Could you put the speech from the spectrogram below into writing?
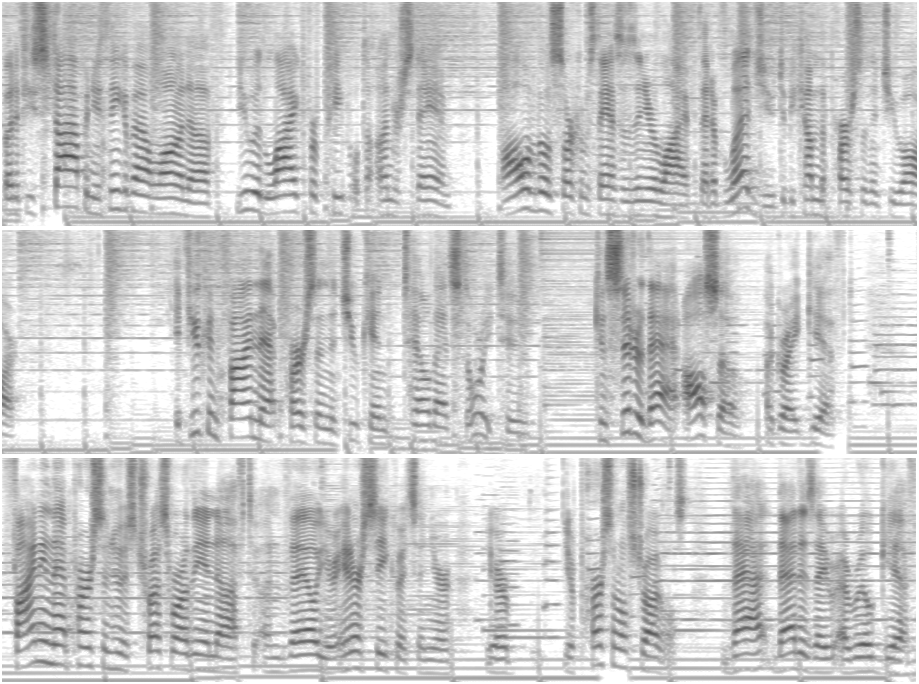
but if you stop and you think about it long enough, you would like for people to understand all of those circumstances in your life that have led you to become the person that you are. If you can find that person that you can tell that story to, consider that also a great gift. Finding that person who is trustworthy enough to unveil your inner secrets and your your your personal struggles, that that is a, a real gift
